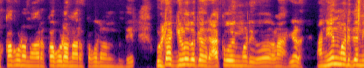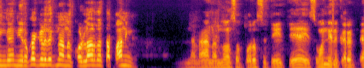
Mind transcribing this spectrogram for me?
ರೊಕ್ಕ ಕೊಡೋಣ ರೊಕ್ಕ ಕೊಡೋಣ ರೊಕ್ಕ ಕೊಡೋಣ ಬಂದು. ಉಲ್ಟಾ ಕೇಳಬೇಕಾದ್ರೆ ಯಾಕೋ ಹಿಂಗ್ ಮಾಡಿ ಅಣ್ಣ ಹೇಳ. ನಾನು ಏನ್ ಮಾಡಿದ್ದೆ ನಿಂಗೆ? ನೀ ರೊಕ್ಕ ಕೇಳಿದಕ್ ನಾನು ಕೊಡ್ಲಾರ್ದ ತಪ್ಪ ನಿಂಗೆ. ಅಣ್ಣ ನಂದು ಒಂದ್ ಸ್ವಲ್ಪ ಪರಿಸ್ಥಿತಿ ಐತಿ. ಇಸ್ಕೊಂದಿನಿ ಕರೆಕ್ಟ್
